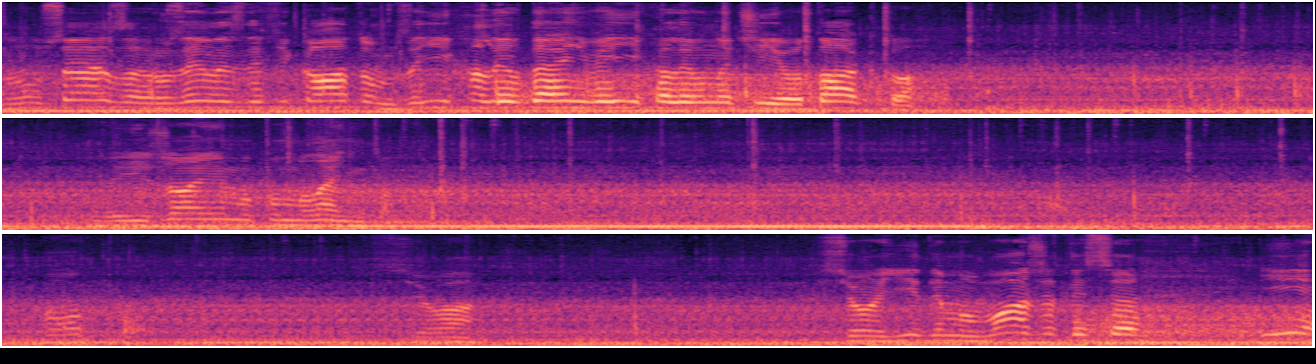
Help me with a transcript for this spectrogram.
Ну все, загрузили з дефікатом, заїхали в день, виїхали вночі. Отак то. Виїжджаємо помаленьку. Оп. Все. Все, їдемо важитися і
